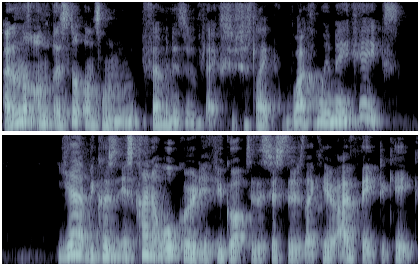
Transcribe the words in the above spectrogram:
I don't know. on- It's not on some feminism flex. It's just like why can't we make cakes? Yeah, because it's kind of awkward if you go up to the sisters like, "Here, I've baked a cake."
